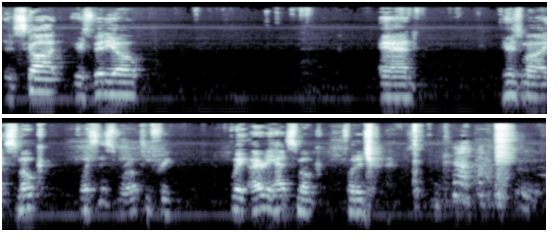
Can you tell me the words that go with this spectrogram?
here's Scott. Here's video. And here's my smoke. What's this royalty free? Wait, I already had smoke footage.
